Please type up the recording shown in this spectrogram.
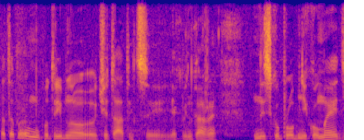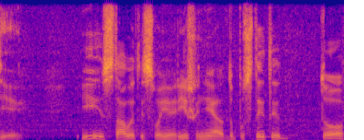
А тепер йому потрібно читати ці, як він каже, низькопробні комедії і ставити своє рішення, допустити до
